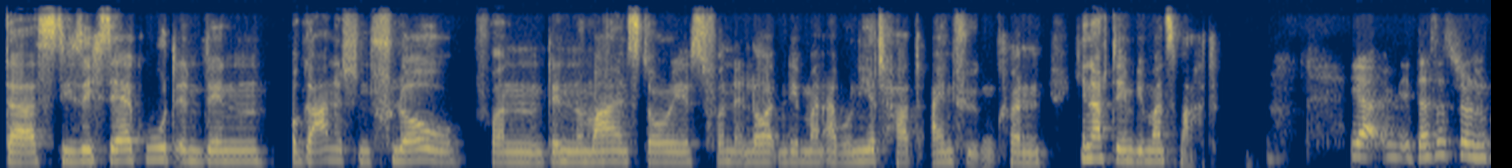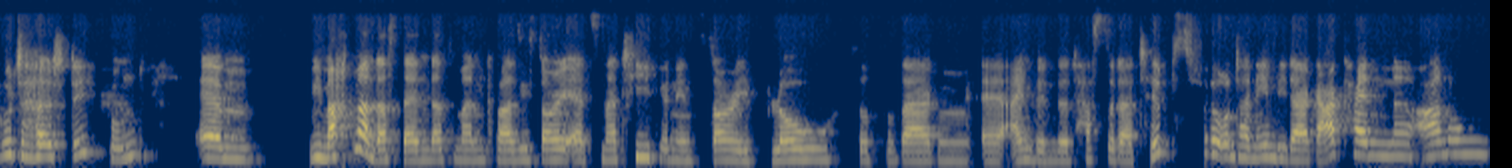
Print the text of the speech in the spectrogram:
dass die sich sehr gut in den organischen Flow von den normalen Stories von den Leuten, die man abonniert hat, einfügen können, je nachdem, wie man es macht. Ja, das ist schon ein guter Stichpunkt. Ähm, wie macht man das denn, dass man quasi Story Ads nativ in den Story Flow sozusagen äh, einbindet? Hast du da Tipps für Unternehmen, die da gar keine Ahnung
